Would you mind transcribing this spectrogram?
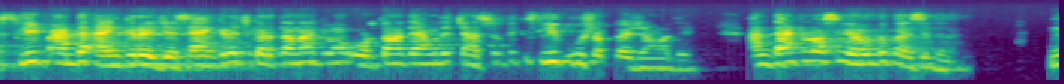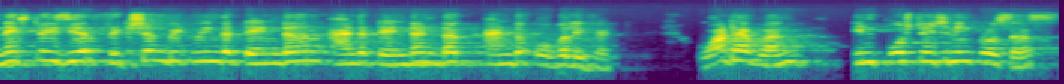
slip at the anchorages anchorage करताना किंवा ओढताना त्यामध्ये होते स्लीप होऊ शकतो याच्यामध्ये. And that loss you have to consider Next is here friction between the tendon and the tendon duct and the wobble effect. What happen in post-tensioning process?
